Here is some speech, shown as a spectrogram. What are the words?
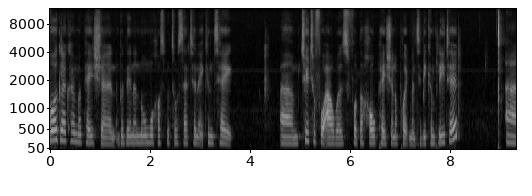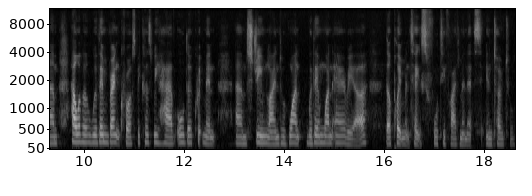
For a glaucoma patient within a normal hospital setting, it can take um, two to four hours for the whole patient appointment to be completed. Um, however, within Brent Cross, because we have all the equipment um, streamlined with one, within one area, the appointment takes 45 minutes in total.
